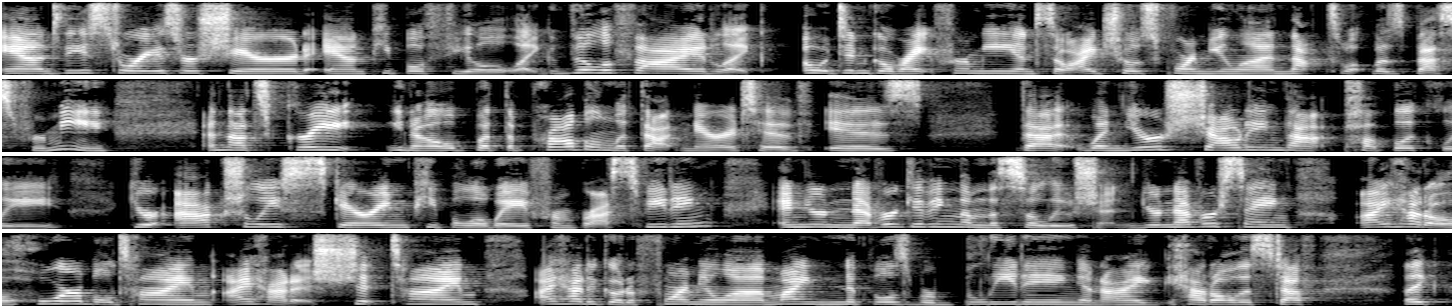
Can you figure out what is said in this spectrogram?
And these stories are shared, and people feel like vilified, like, oh, it didn't go right for me. And so I chose formula, and that's what was best for me. And that's great, you know. But the problem with that narrative is that when you're shouting that publicly, you're actually scaring people away from breastfeeding and you're never giving them the solution. You're never saying, I had a horrible time. I had a shit time. I had to go to formula. My nipples were bleeding and I had all this stuff. Like,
